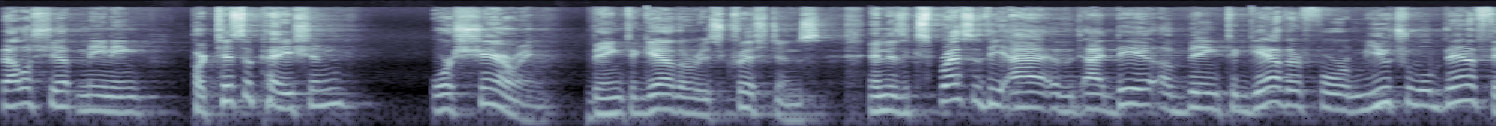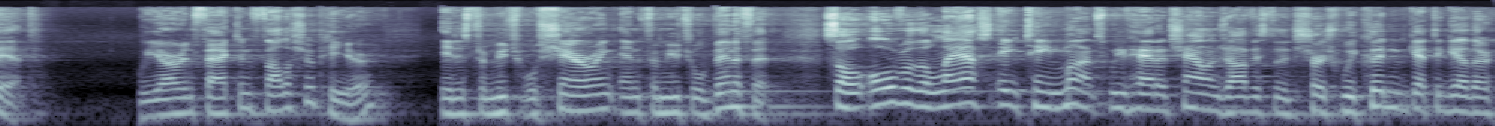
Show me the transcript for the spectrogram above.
Fellowship meaning participation or sharing, being together as Christians. And it expresses the idea of being together for mutual benefit. We are, in fact, in fellowship here. It is for mutual sharing and for mutual benefit. So, over the last 18 months, we've had a challenge, obviously, the church. We couldn't get together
